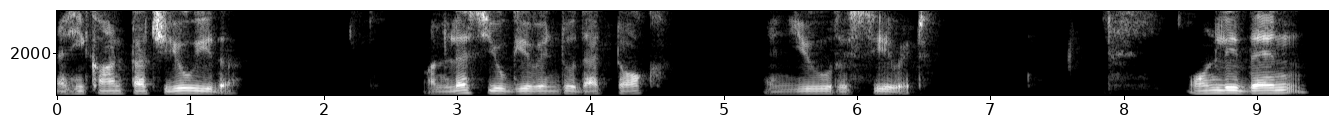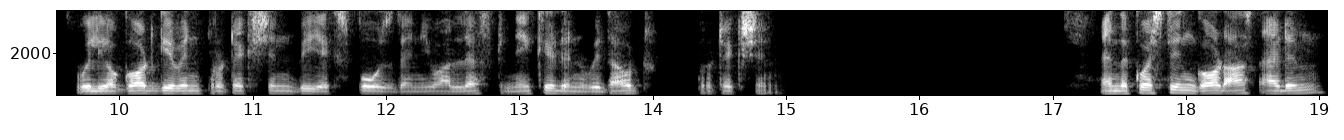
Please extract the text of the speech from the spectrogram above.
and he can't touch you either unless you give into that talk and you receive it. Only then will your God given protection be exposed, and you are left naked and without protection. And the question God asked Adam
